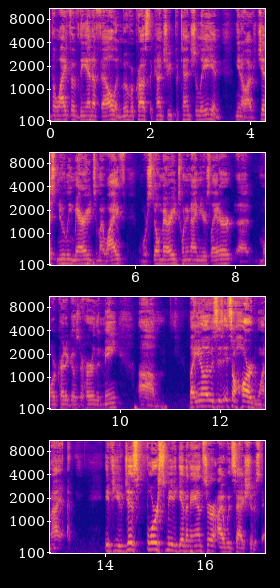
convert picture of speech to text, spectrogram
the life of the NFL and move across the country potentially. And, you know, I was just newly married to my wife we're still married 29 years later. Uh, more credit goes to her than me. Um, but you know, it was it's a hard one. I if you just forced me to give an answer, I would say I should have stayed.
